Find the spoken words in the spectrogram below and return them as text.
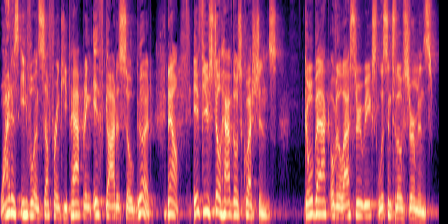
why does evil and suffering keep happening if God is so good? Now, if you still have those questions, go back over the last three weeks, listen to those sermons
